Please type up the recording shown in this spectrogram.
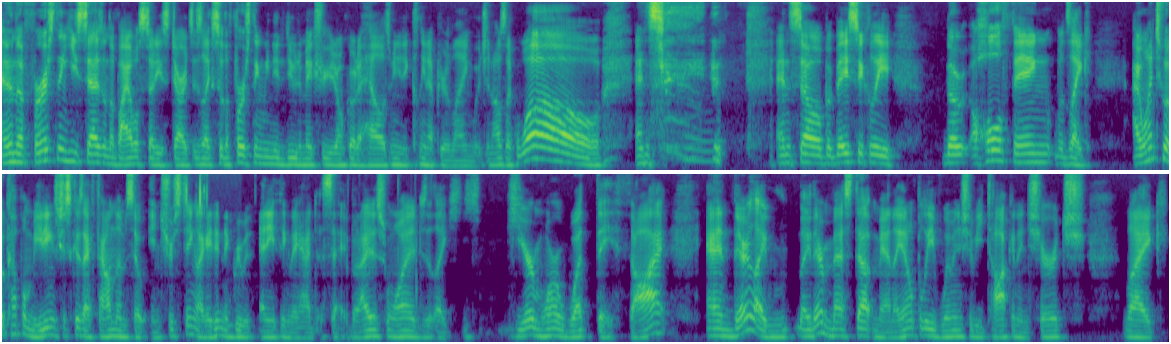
And then the first thing he says when the Bible study starts is like, so the first thing we need to do to make sure you don't go to hell is we need to clean up your language. And I was like, whoa. And so, Mm. and so, but basically, the whole thing was like, I went to a couple meetings just because I found them so interesting. Like I didn't agree with anything they had to say, but I just wanted to like hear more what they thought. And they're like, like they're messed up, man. They don't believe women should be talking in church. Like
